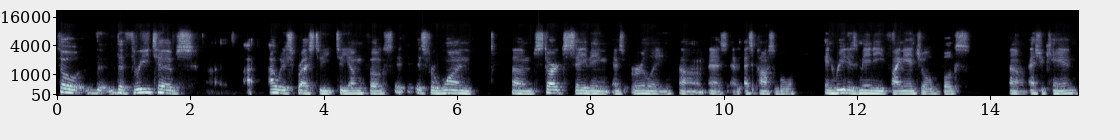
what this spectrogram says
So the, the three tips, I, I would express to to young folks is for one, um, start saving as early um, as, as, as possible, and read as many financial books um, as you can.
